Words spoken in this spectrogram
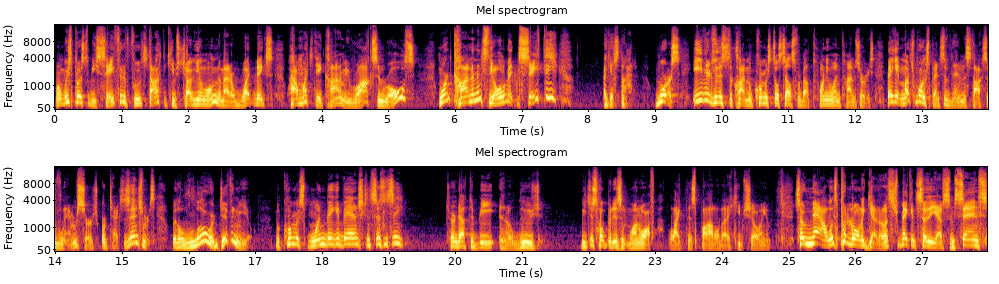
Weren't we supposed to be safe in a food stock that keeps chugging along no matter what makes, how much the economy rocks and rolls? Weren't condiments the ultimate in safety? I guess not. Worse, even into this decline, McCormick still sells for about 21 times earnings, making it much more expensive than the stocks of Lam Research or Texas Instruments. With a lower dividend yield, McCormick's one big advantage, consistency, turned out to be an illusion. We just hope it isn't one off like this bottle that I keep showing you. So now let's put it all together. Let's make it so that you have some sense,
